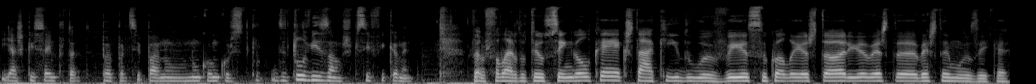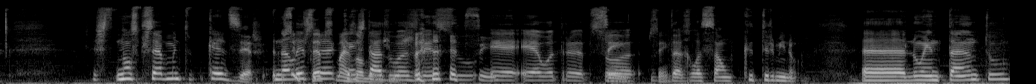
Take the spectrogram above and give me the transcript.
E acho que isso é importante para participar num, num concurso de televisão, especificamente. Vamos falar do teu single. Quem é que está aqui do avesso? Qual é a história desta, desta música? Não se percebe muito, quer dizer, na Sim, letra quem está menos, do avesso é, é outra pessoa Sim, sim. da relação que terminou. Ah, no entanto,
